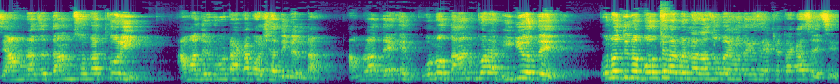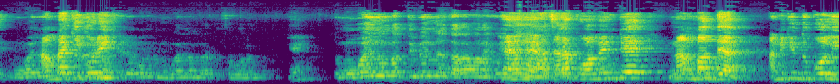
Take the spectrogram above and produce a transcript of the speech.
যে আমরা যে দান সকাত করি আমাদের কোনো টাকা পয়সা দিবেন না। আমরা দেখেন কোনো দান করা ভিডিওতে কোনোদিনও বলতে পারবেন না রাজু ভাই আমাদের কাছে একটা টাকা চাইছে। আমরা কি করি? মোবাইল হ্যাঁ? নাম্বার দিবেন না তারা অনেক হ্যাঁ হ্যাঁ যারা কমেন্টে নাম্বার দেন আমি কিন্তু বলি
